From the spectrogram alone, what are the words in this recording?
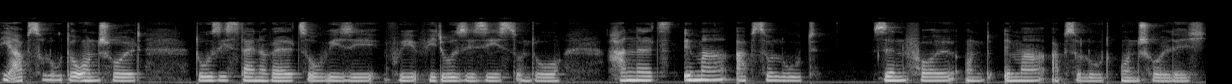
Die absolute Unschuld. Du siehst deine Welt so, wie, sie, wie, wie du sie siehst und du handelst immer absolut sinnvoll und immer absolut unschuldig.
